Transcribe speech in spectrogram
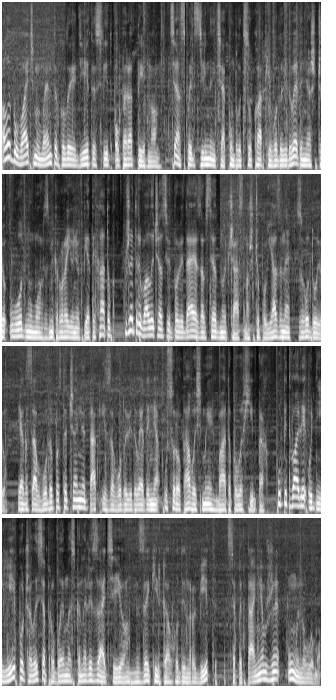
Але бувають моменти, коли діяти слід оперативно. Ця спецдільниця комплексу Харків водовідведення, що у одному з мікрорайонів п'ятихаток, вже тривалий час відповідає за все одночасно, що пов'язане з водою, як за водопостачання, так і за водовідведення у 48 багатоповерхівках. У підвалі однієї почалися проблеми з каналізацією. За кілька годин робіт це питання вже у минулому.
